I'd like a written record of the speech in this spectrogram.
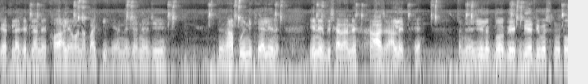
જેટલા જેટલાને ખવા લેવાના બાકી છે, અને જેને હજી આપવું નથી હાલી ને એને બિચારાને આ જ હાલે છે. અને હજી લગભગ એક બે દિવસનું તો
